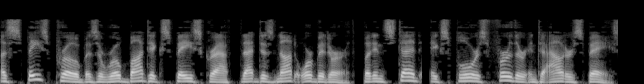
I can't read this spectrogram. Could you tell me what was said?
A space probe is a robotic spacecraft that does not orbit Earth, but instead, explores further into outer space.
